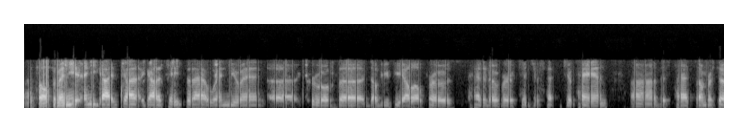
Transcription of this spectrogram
That's awesome, and you and you guys got got a taste of that when you and a crew of the WPLL pros headed over to Jap- Japan uh, this past summer. So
